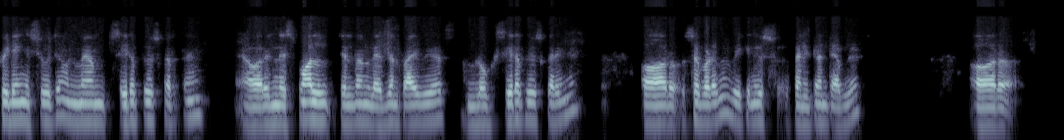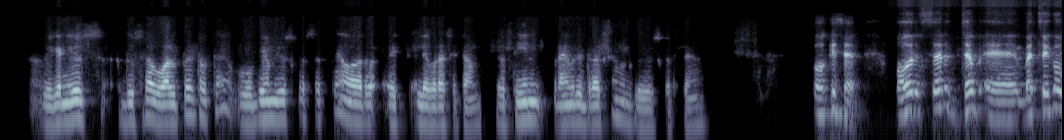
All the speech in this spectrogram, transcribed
फीडिंग इश्यूज़ हैं उनमें हम सिरप यूज़ करते हैं और in small children less than five years हम लोग सिरप यूज़ करेंगे और उससे बड़े में we can use phenytoin tablet और वी कैन यूज़ दूसरा वॉलप्रेट होता है वो भी हम यूज़ कर सकते हैं और एक लेवरासिटाम जो तीन प्राइमरी ड्रग्स हैं उनको यूज़ करते हैं। ओके सर और सर जब बच्चे को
